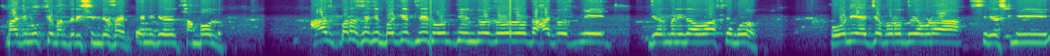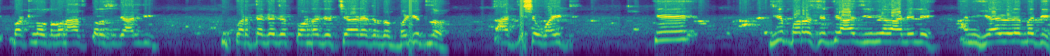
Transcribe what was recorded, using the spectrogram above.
माजी मुख्यमंत्री शिंदे साहेब त्यांनी ते थांबवलं. आज परिस्थिती बघितली दोन तीन दिवस जवळजवळ दहा दिवस मी जर्मनी जवळ असल्यामुळं. कोणी याच्यापर्यंत एवढा सिरियसली म्हटलं होतं पण आज परिस्थिती आली. की प्रत्येकाच्या तोंडाच्या चेहऱ्याकडे बघितलं तर अतिशय वाईट. की ही परिस्थिती आज ही वेळ आलेली आहे. आणि ह्या वेळेमध्ये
